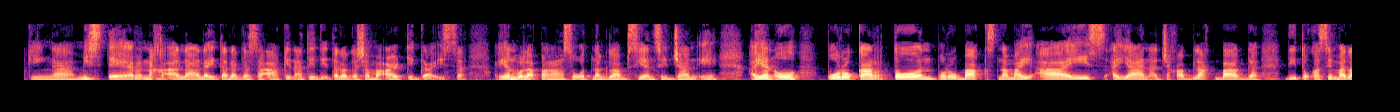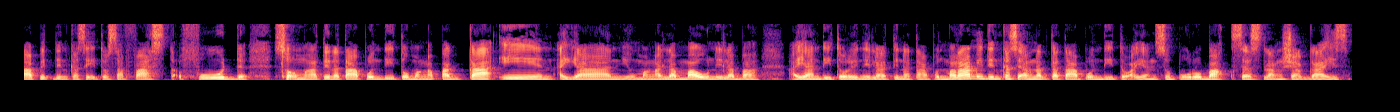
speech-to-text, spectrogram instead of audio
aking ah, mister, nakaalalay talaga sa akin at hindi talaga siya maarte guys. Ayan, wala pang ang suot na gloves yan si Jan eh. Ayan oh, puro karton, puro box na may ice, ayan, at saka black bag. Dito kasi malapit din kasi ito sa fast food. So, mga tinatapon dito, mga pagkain, ayan, yung mga lamaw nila ba, ayan, dito rin nila tinatapon. Marami din kasi ang nagtatapon dito, ayan. So, puro boxes lang siya, guys.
